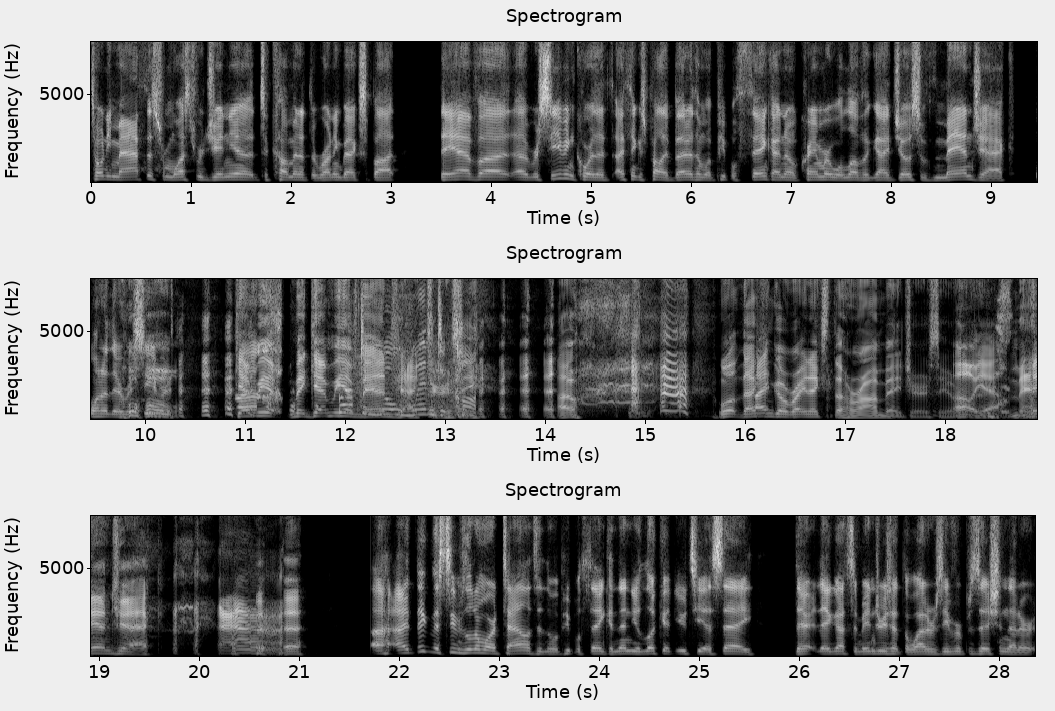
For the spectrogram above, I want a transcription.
Tony Mathis from West Virginia to come in at the running back spot. They have a, a receiving core that I think is probably better than what people think. I know Kramer will love the guy Joseph Manjack, one of their receivers. get me a get me a man jack jersey. I- well, that I- can go right next to the Harambe jersey. over Oh there. yeah, man. man, Jack. uh, I think this team's a little more talented than what people think. And then you look at UTSA, they they got some injuries at the wide receiver position that are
